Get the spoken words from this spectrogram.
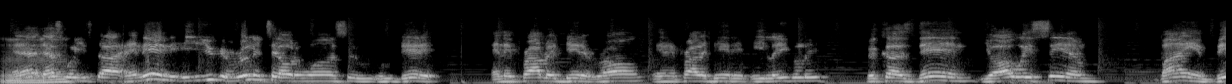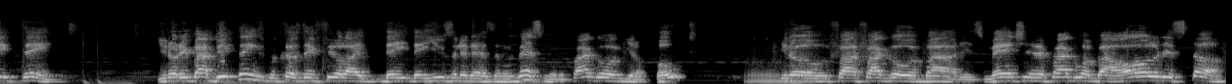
And that, that's Mhm. where you start. And then you can really tell the ones who, who did it and they probably did it wrong and they probably did it illegally because then you always see them buying big things. You know, they buy big things because they feel like they they using it as an investment. If I go and get a boat, Mhm. you know, if I if I go and buy this mansion, if I go and buy all of this stuff,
